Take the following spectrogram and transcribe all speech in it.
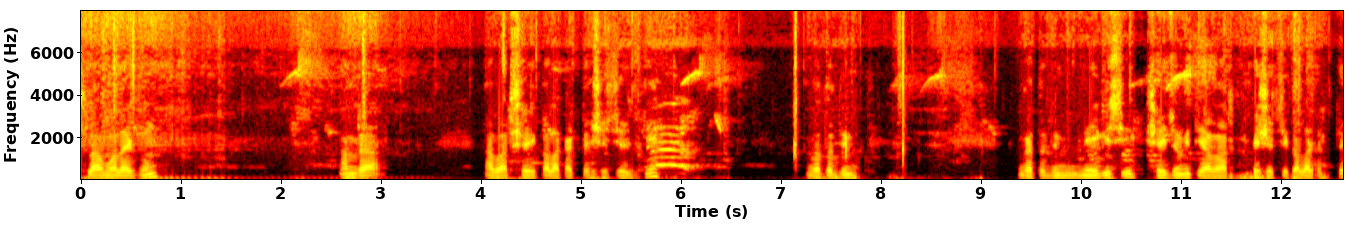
আসসালামু আলাইকুম। আমরা আবার সেই কলা কাটতে এসেছি আজকে। গতদিন গতদিন নিয়ে গেছি সেই জমিতে আবার এসেছি কলা কাটতে।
